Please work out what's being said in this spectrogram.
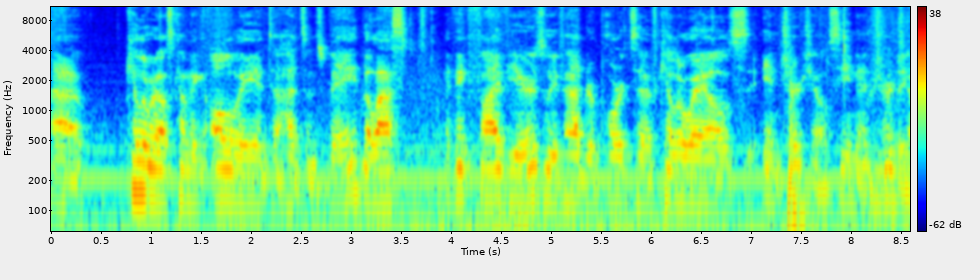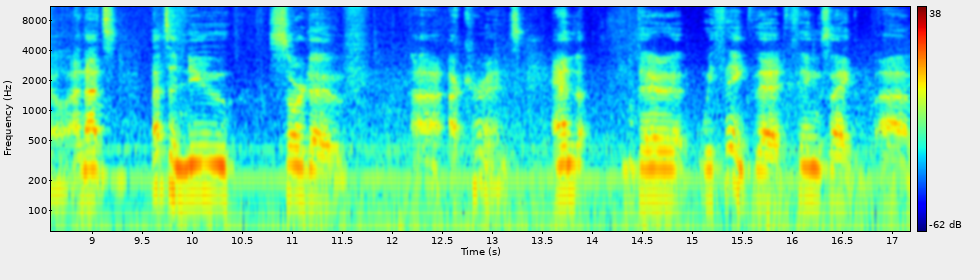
uh, killer whales coming all the way into Hudson's Bay. The last, I think, five years we've had reports of killer whales in Churchill, seen in really? Churchill, and that's that's a new sort of uh, occurrence. And there, we think that things like uh,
